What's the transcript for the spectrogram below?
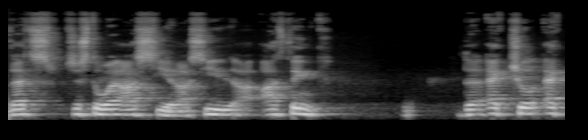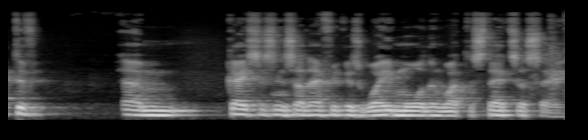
that's just the way I see it. I see. I think the actual active um, cases in South Africa is way more than what the stats are saying.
